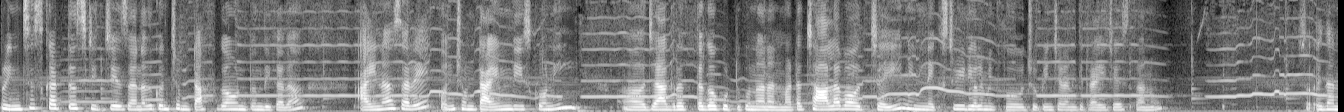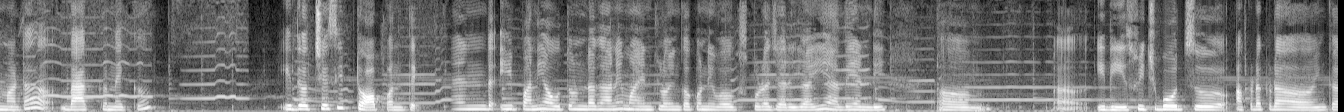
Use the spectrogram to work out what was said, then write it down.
ప్రిన్సెస్ కట్ స్టిచ్ చేశాను. అది కొంచెం టఫ్గా ఉంటుంది కదా. అయినా సరే కొంచెం టైం తీసుకొని జాగ్రత్తగా కుట్టుకున్నాను అనమాట చాలా బాగా వచ్చాయి. నేను నెక్స్ట్ వీడియోలో మీకు చూపించడానికి ట్రై చేస్తాను. సో ఇదనమాట బ్యాక్ నెక్. ఇది వచ్చేసి టాప్ అంతే. అండ్ ఈ పని అవుతుండగానే మా ఇంట్లో ఇంకా కొన్ని వర్క్స్ కూడా జరిగాయి. అదే అండి. ఇది స్విచ్ బోర్డ్స్ అక్కడక్కడ ఇంకా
